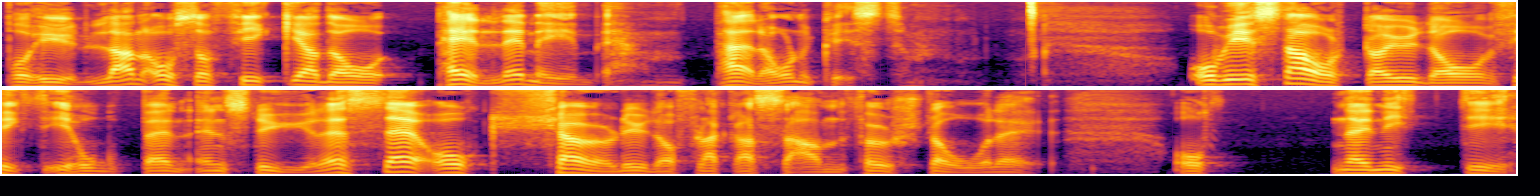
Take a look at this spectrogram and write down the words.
på hyllan och så fick jag då Pelle med mig, Per Holmqvist. Och vi startade ju då, fick ihop en, en styrelse och körde ju då Flacka Sand första året. Och, nej, 90,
